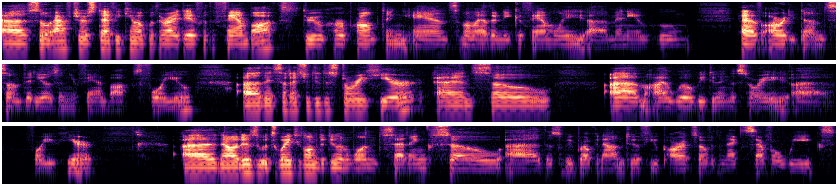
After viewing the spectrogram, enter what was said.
Uh, so after Steffi came up with her idea for the fan box through her prompting and some of my other Nikka family, uh, many of whom have already done some videos in your fan box for you, uh, they said I should do the story here, and so um, I will be doing the story uh, for you here. Uh, now it is it's way too long to do in one setting, so uh, this will be broken out into a few parts over the next several weeks.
